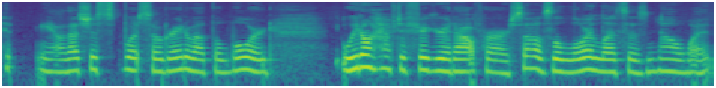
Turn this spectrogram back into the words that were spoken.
you know, that's just what's so great about the Lord. We don't have to figure it out for ourselves. The Lord lets us know what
